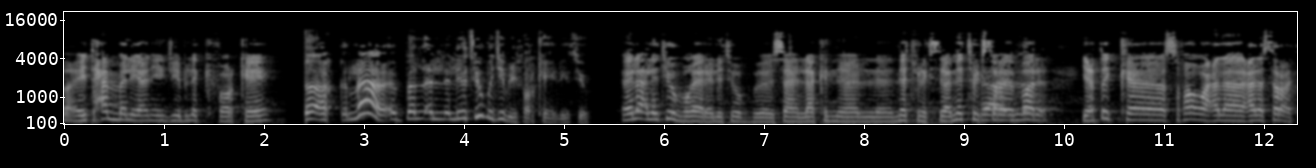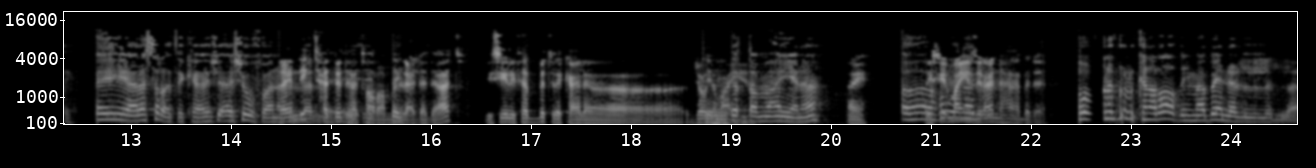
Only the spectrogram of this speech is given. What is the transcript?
طيب يتحمل يعني يجيب لك 4K لا لا بل ال- اليوتيوب يجيب لي 4K اليوتيوب. أه لا اليوتيوب غير اليوتيوب سهل لكن النتفلكس لا. نتفلكس ترى. الظاهر يعطيك آه، صفاوة على على سرعتك. اي على سرعتك أش- أشوف أنا يمديك بال- تحددها ترى من الإعدادات؟ يصير يثبت لك على جودة. معينة. دقه معينة. أي. آه يصير ما ينزل عنها ابدا. هو أنا أقول لك أنا راضي ما بين ال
